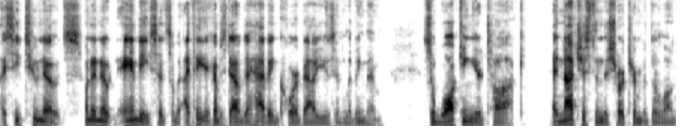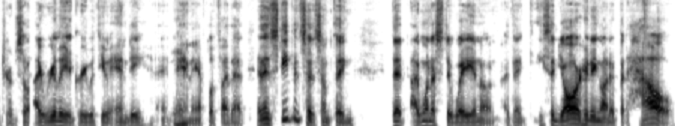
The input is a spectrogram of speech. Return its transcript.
I see two notes. I want to note Andy said something. I think it comes down to having core values and living them. So walking your talk, and not just in the short term, but the long term. So I really agree with you, Andy, and, mm-hmm. and amplify that. And then Stephen said something that I want us to weigh in on. I think he said y'all are hitting on it, but how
